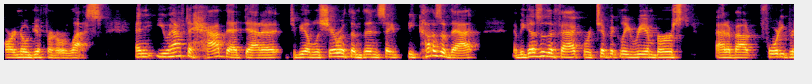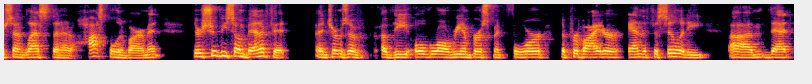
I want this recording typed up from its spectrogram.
are no different or less. And you have to have that data to be able to share with them, then say, because of that, and because of the fact we're typically reimbursed at about 40% less than a hospital environment, there should be some benefit in terms of, of the overall reimbursement for the provider and the facility um, that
